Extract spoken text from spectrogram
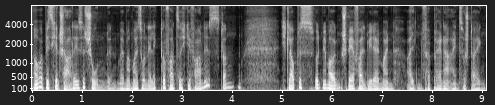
Aber ein bisschen schade ist es schon, denn wenn man mal so ein Elektrofahrzeug gefahren ist, dann, ich glaube, das wird mir morgen schwerfallen, wieder in meinen alten Verbrenner einzusteigen.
